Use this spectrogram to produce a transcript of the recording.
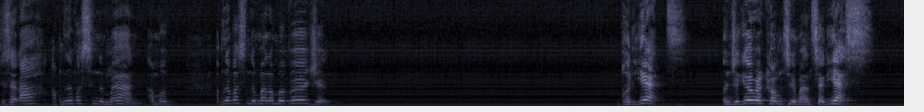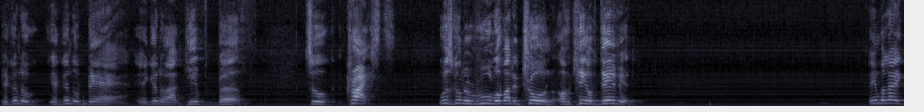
She said, Ah, I've never seen a man. I'm a, I've never seen a man. I'm a virgin. But yet, when Jagera come to him and said, Yes, you're going to you're to bear, you're going to give birth to Christ, who's going to rule over the throne of King of David. And he was like,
